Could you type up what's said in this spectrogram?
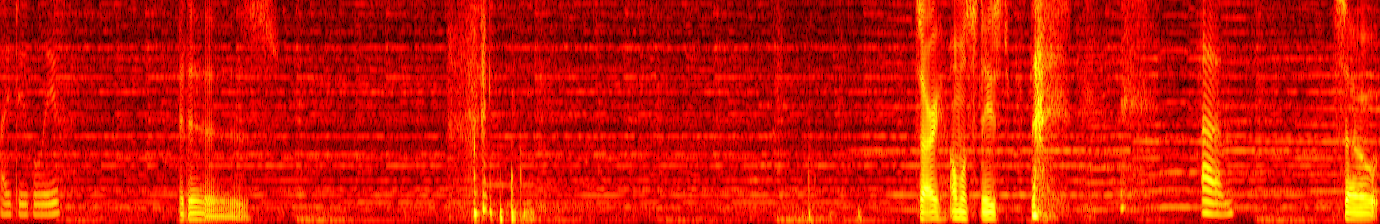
I do believe. It is. Sorry, almost sneezed. Um. So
